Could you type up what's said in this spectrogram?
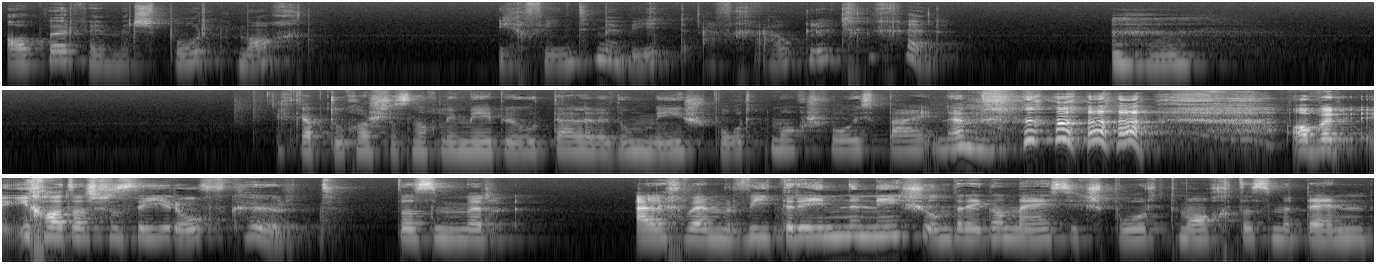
Aber wenn man Sport macht, ich finde, man wird einfach auch glücklicher. Mhm. Ich glaube, du kannst das noch ein bisschen mehr beurteilen, weil du mehr Sport machst von uns beiden. Aber ich habe das schon sehr oft gehört, dass man eigentlich, wenn man wieder drinnen ist und regelmäßig Sport macht, dass man dann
